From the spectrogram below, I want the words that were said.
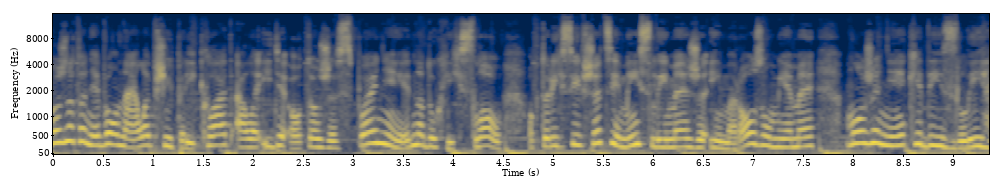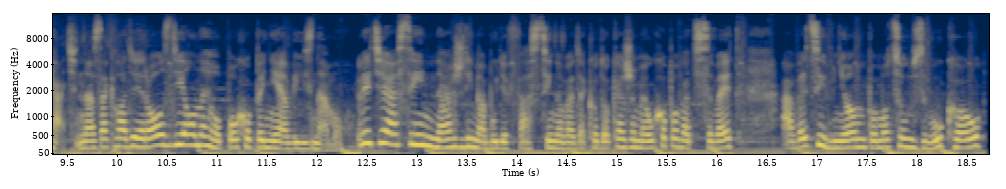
Možno to nebol najlepší príklad, ale ide o to, že spojenie jednoduchých slov, o ktorých si všetci myslíme, že im rozumieme, môže niekedy zlyhať na základe rozdielneho pochopenia významu. Viete, asi navždy ma bude fascinovať, ako dokážeme uchopovať svet a veci v ňom pomocou zvukov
